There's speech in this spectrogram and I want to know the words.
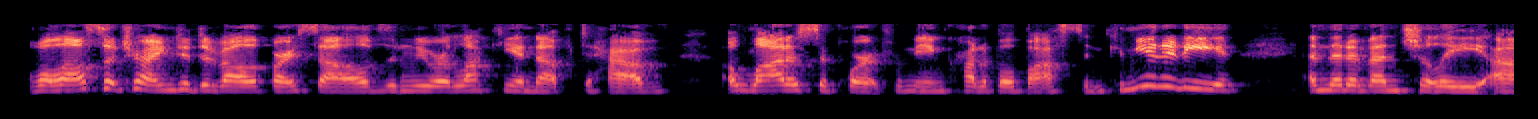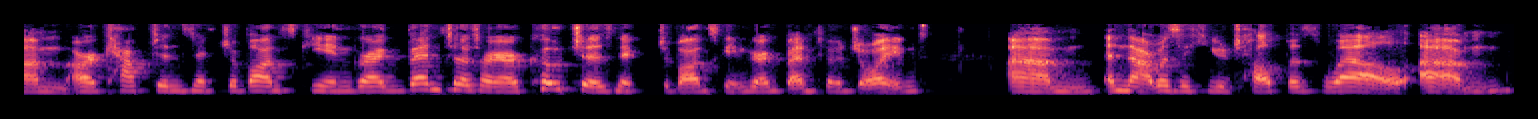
while also trying to develop ourselves. And we were lucky enough to have a lot of support from the incredible boston community. And then eventually um, our captains nick jablonski and greg bento sorry our coaches nick jablonski and greg bento joined. Um, and that was a huge help as well. Um,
